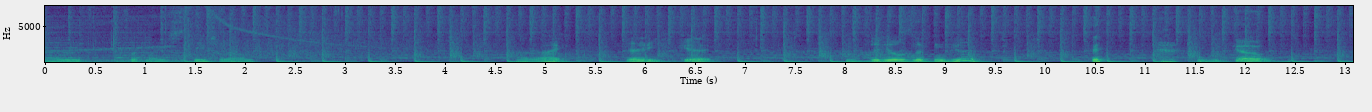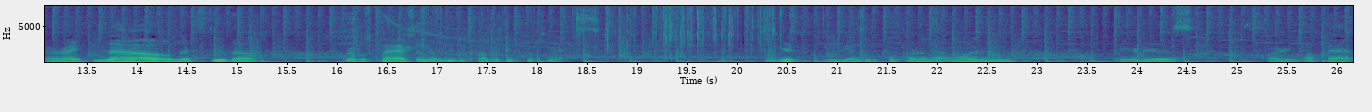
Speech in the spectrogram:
I really flip my stage around. Alright, very good. This video is looking good. Here we go. Alright, now let's do the Rebels Clash, and then we'll do the Cosmic Eclipse next. I get you guys a cool part on that one. Here it is. Sorry about that.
